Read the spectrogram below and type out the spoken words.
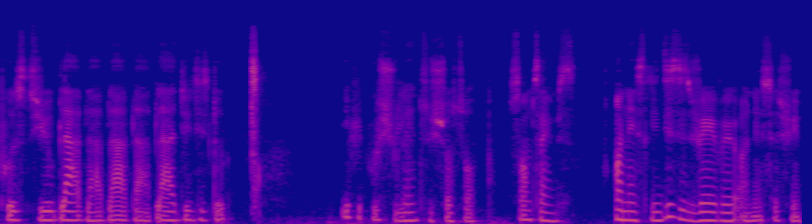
posts you, blah blah blah blah blah. Do this, do. If people should learn to shut up, sometimes, honestly, this is very very unnecessary.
